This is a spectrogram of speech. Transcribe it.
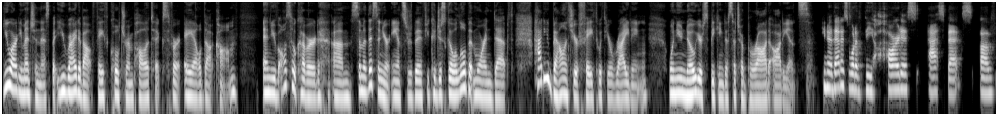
You already mentioned this, but you write about faith, culture, and politics for AL.com. And you've also covered um, some of this in your answers, but if you could just go a little bit more in depth, how do you balance your faith with your writing when you know you're speaking to such a broad audience? You know, that is one of the hardest aspects of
